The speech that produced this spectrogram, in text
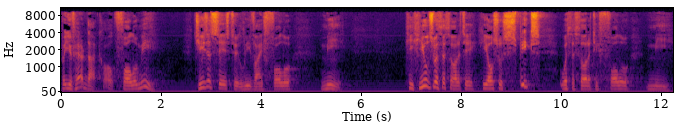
But you've heard that call follow me. Jesus says to Levi, Follow me. He heals with authority, he also speaks with authority. Follow me.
